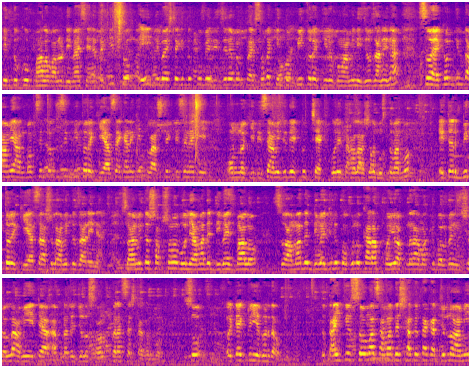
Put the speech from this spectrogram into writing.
কিন্তু খুব ভালো ভালো ডিভাইস এনে থাকি। সো এই ডিভাইসটা কিন্তু খুবই রিজনেবল প্রাইস হবে, কিন্তু ভিতরে কীরকম আমি নিজেও জানি না। সো এখন কিন্তু আমি আনবক্সিং করতেছি, ভিতরে কি আছে, এখানে কি প্লাস্টিক দিছে নাকি অন্য কি দিছে, আমি যদি একটু চেক করি তাহলে আসলে বুঝতে পারব এটার ভিতরে কি আছে, আসলে আমি তো জানি না। সো আমি তো সবসময় বলি, আমাদের ডিভাইস ভালো। সো আমাদের ডিভাইস যদি কখনো খারাপ হয়েও, আপনারা আমাকে বলবেন ইনশাল্লাহ আমি এটা আপনাদের জন্য সলভ করার চেষ্টা করব। সো ওইটা একটু ইয়ে করে দাও। তো থ্যাংক ইউ সো মাচ আমাদের সাথে থাকার জন্য আমি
